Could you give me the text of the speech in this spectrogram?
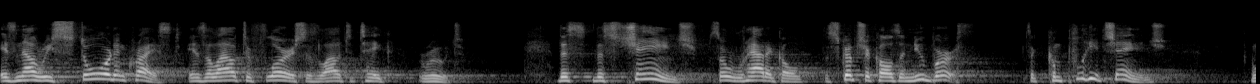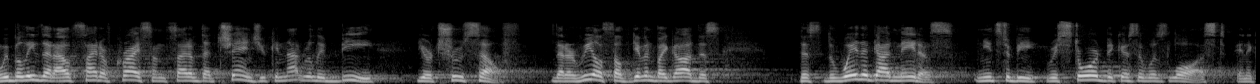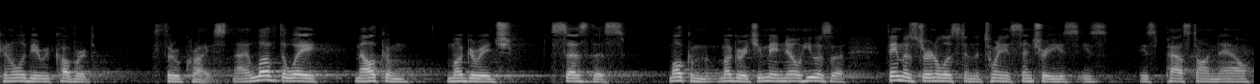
is now restored in Christ, is allowed to flourish, is allowed to take root. This, this change, so radical, the scripture calls a new birth. It's a complete change. And we believe that outside of Christ, outside of that change, you cannot really be your true self. That a real self given by God, this, this, the way that God made us, needs to be restored because it was lost, and it can only be recovered through Christ. Now, I love the way Malcolm Muggeridge says this. Malcolm Muggeridge, you may know, he was a famous journalist in the 20th century. He's, he's, he's passed on now.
